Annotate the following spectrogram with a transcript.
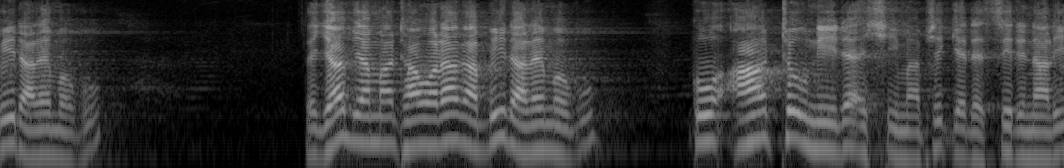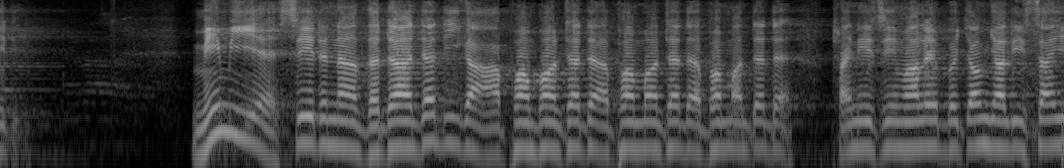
ပေးတာလည်းမဟုတ်ဘူးတရားပြမထာဝရကပေးတာလည်းမဟုတ်ဘူး ကိုအားထုတ်နေတဲ့အချိန်မှာဖြစ်ခဲ့တဲ့စေတနာလေးတွေမိမိရဲ့စေတနာသဒ္ဒါတတ္တိကအဖန်ဖန်ထထအဖန်ဖန်ထထအဖန်ဖန်ထထထိုင်နေစီမှာလည်းပကြောင်းကြလိဆိုင်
